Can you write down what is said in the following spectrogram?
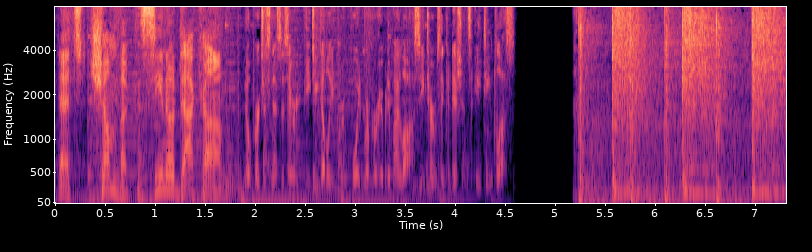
That's chumbacasino.com. No purchase necessary. VGW Group. Void were prohibited by law. See terms and conditions. 18 plus.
